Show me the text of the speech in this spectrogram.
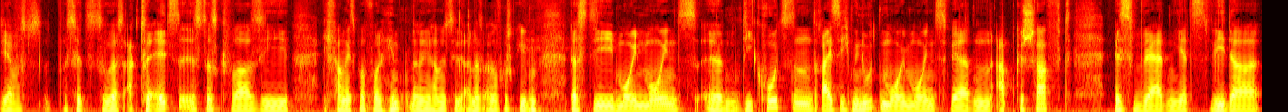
ja, was, was jetzt so das Aktuellste ist, dass quasi, ich fange jetzt mal von hinten an, wir haben jetzt anders aufgeschrieben, dass die Moin Moins, ähm, die kurzen 30 Minuten Moin Moins werden abgeschafft. Es werden jetzt wieder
